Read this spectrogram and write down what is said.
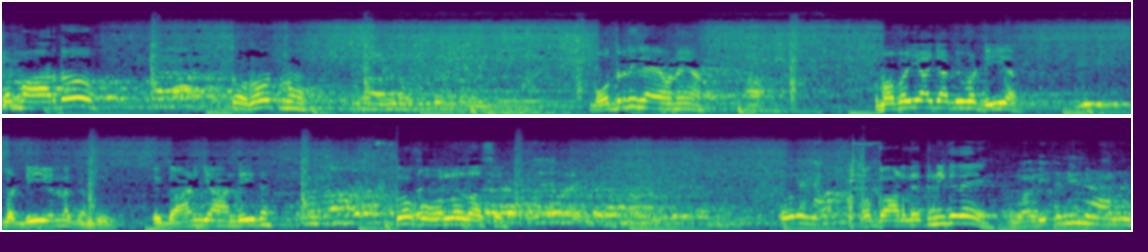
ਤੇ ਮਾਰ ਦੋ। ਧੋਰੋ ਤੂੰ ਉਧਰ ਦੀ ਲੈ ਆਉਨੇ ਆ। ਬਾਬਾ ਜੀ ਆ ਚਾਬੀ ਵੱਡੀ ਆ। ਵੱਡੀ ਇਹ ਲੱਗਣ ਦੀ। ਇਹ ਗਾਣ ਜਾਣਦੇ ਹੀ ਤਾਂ। ਤੂੰ ਖੋਲ ਲੋ ਦੱਸ। ਉਹ ਗਾੜ ਲੈ ਤੇ ਨਹੀਂ ਕਿਤੇ? ਗਾੜੀ ਤੇ ਨਹੀਂ ਨਾਲ।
